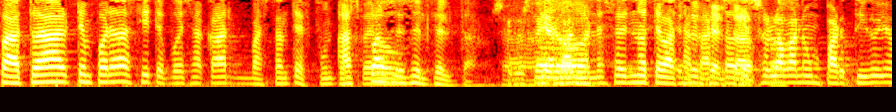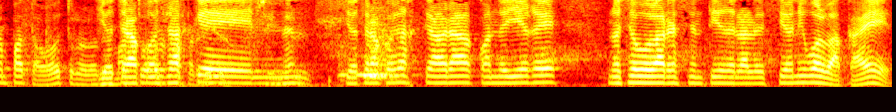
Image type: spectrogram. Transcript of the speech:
para toda la temporada sí te puede sacar bastantes puntos. Aspas pero, es el Celta. o sea, Pero que pero gana- en eso no te va a sacar todo. Que solo ha ganado un partido y ha empatado otro. Los Y otra cosa es que y otra cosa es que ahora cuando llegue no se vuelva a resentir de la lesión y vuelva a caer.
